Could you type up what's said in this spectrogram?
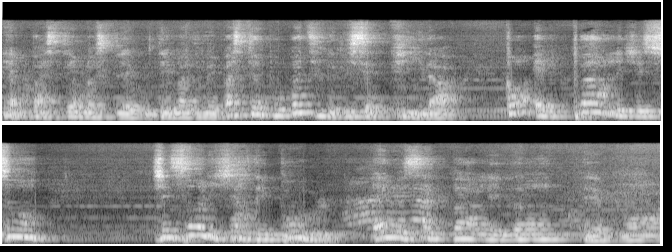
Il un pasteur, lorsqu'il a écouté, il m'a dit, mais pasteur, pourquoi tu dis cette fille-là? Quand elle parle, je sens, je sens les chars de poules. Elle aussi elle parle lentement.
